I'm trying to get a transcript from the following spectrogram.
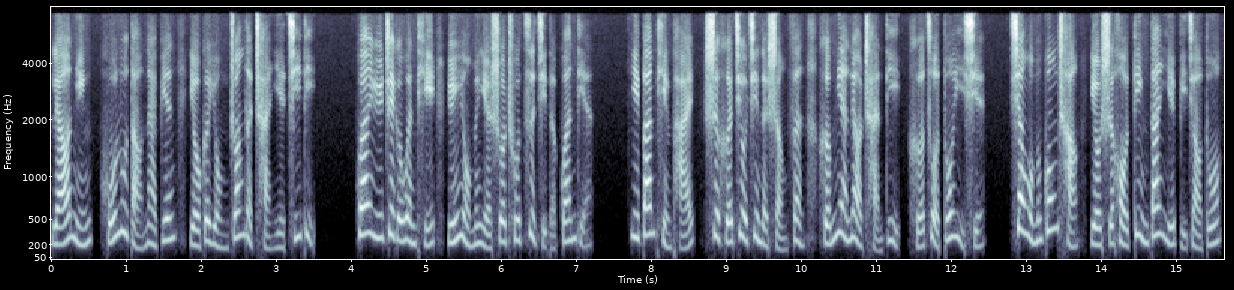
辽宁葫芦岛那边有个泳装的产业基地。关于这个问题，云友们也说出自己的观点。一般品牌是和就近的省份和面料产地合作多一些。像我们工厂有时候订单也比较多，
